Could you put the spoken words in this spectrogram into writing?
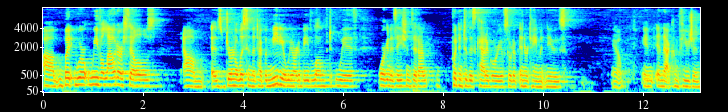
Um, but we have allowed ourselves, um, as journalists in the type of media we are, to be lumped with organizations that I put into this category of sort of entertainment news, you know, in, in that confusion.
